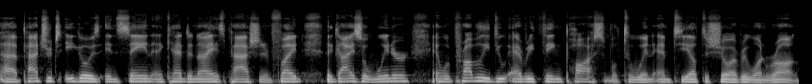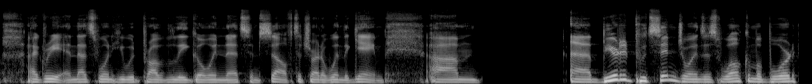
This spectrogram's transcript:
uh, Patrick's ego is insane and can't deny his passion and fight. The guy's a winner and would probably do everything possible to win MTL to show everyone wrong. I agree, and that's when he would probably go in nets himself to try to win the game. Um, uh, Bearded Poutsin joins us. Welcome aboard.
